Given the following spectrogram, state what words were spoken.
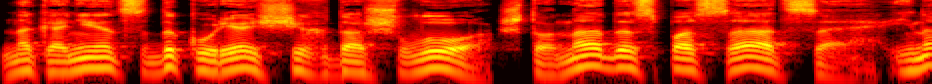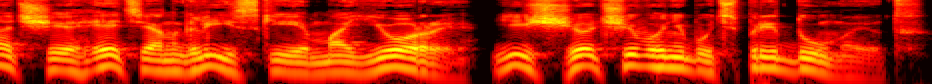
Наконец до курящих дошло, что надо спасаться, иначе эти английские майоры еще чего-нибудь придумают.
